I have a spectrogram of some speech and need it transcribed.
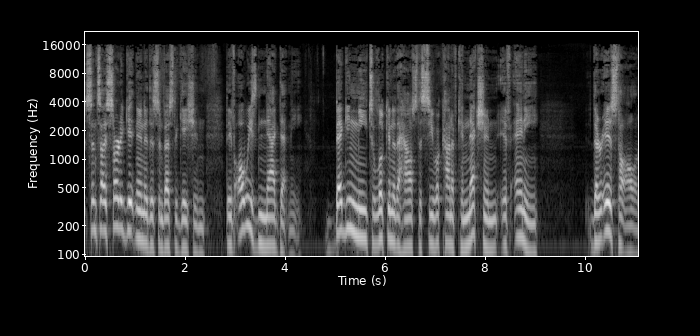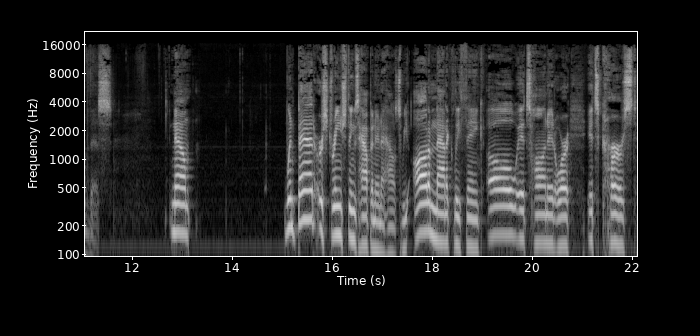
since I started getting into this investigation, they've always nagged at me, begging me to look into the house to see what kind of connection, if any, there is to all of this. Now, when bad or strange things happen in a house, we automatically think, oh, it's haunted or it's cursed.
